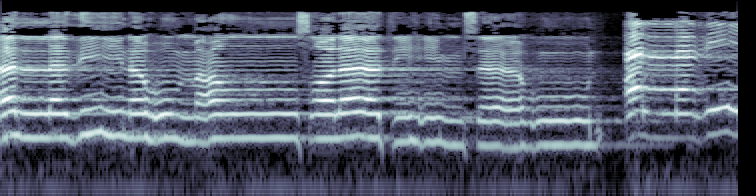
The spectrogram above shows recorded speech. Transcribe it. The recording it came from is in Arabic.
الذين هم عن صلاتهم ساهون. الذين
